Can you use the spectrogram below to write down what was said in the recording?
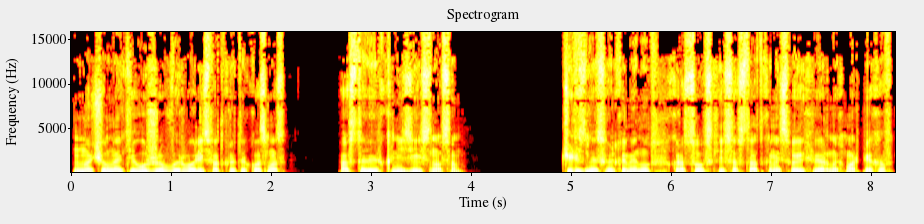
но челноки уже вырвались в открытый космос, оставив князей с носом. Через несколько минут Красовский с остатками своих верных морпехов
